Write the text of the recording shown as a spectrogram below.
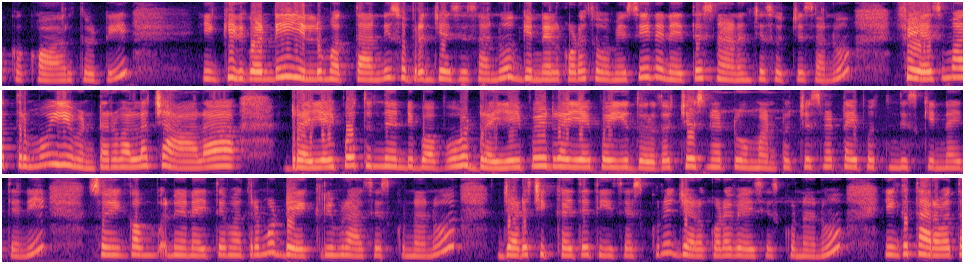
ఒక కారు తోటి. ఇంక ఇదిగోండి ఇల్లు మొత్తాన్ని శుభ్రం చేసేసాను. గిన్నెలు కూడా తోమేసి నేనైతే స్నానం చేసి వచ్చేసాను. ఫేస్ మాత్రము ఈ వింటర్ వల్ల చాలా డ్రై అయిపోతుందండి బాబు. డ్రై అయిపోయి డ్రై అయిపోయి దురద వచ్చేసినట్టు మంట వచ్చేసినట్టు అయిపోతుంది స్కిన్ అయితేని. సో ఇంకా నేనైతే మాత్రము డే క్రీమ్ రాసేసుకున్నాను. జడ చిక్ అయితే తీసేసుకుని జడ కూడా వేసేసుకున్నాను. ఇంకా తర్వాత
